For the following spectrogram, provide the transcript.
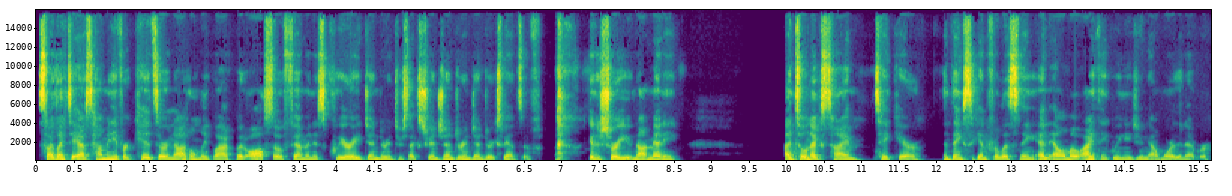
So I'd like to ask how many of our kids are not only Black, but also feminist, queer, agender, intersex, transgender, and gender expansive? I can assure you, not many. Until next time, take care. And thanks again for listening. And Elmo, I think we need you now more than ever.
